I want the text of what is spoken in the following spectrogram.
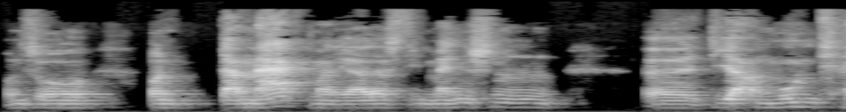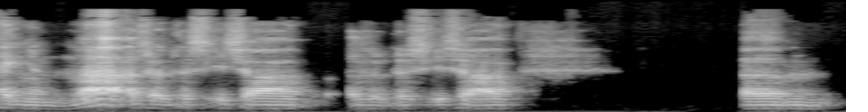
und so. Und da merkt man ja, dass die Menschen äh, dir am Mund hängen. Ne? Also das ist ja, also das ist ja, ähm,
